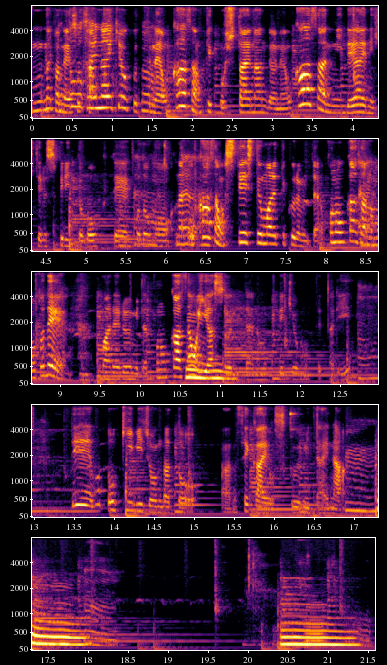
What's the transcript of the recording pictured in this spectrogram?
なんかね、そう体内記憶ってね、うん。お母さん結構主体なんだよね。お母さんに出会いに来てるスピリットが多くて、子供、うん。なんかお母さんを指定して生まれてくるみたいな、このお母さんのもとで生まれるみたいな、このお母さんを癒すみたいな目的を持ってたり、で、もっと大きいビジョンだと、あの世界を救うみたいな。う。ん。ううん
